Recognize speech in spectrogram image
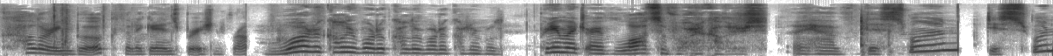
coloring book that I get inspiration from. Watercolor, watercolor, watercolor, watercolor. Pretty much I have lots of watercolors. I have this one, this one,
